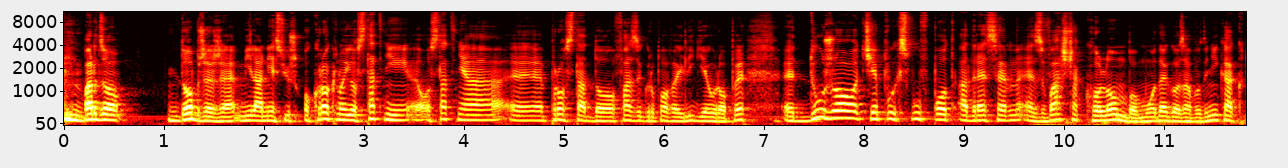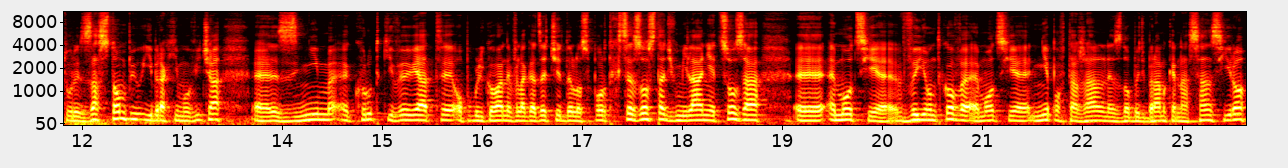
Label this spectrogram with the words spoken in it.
bardzo Dobrze, że Milan jest już o krok. No i ostatni, ostatnia e, prosta do fazy grupowej Ligi Europy. E, dużo ciepłych słów pod adresem, e, zwłaszcza Colombo, młodego zawodnika, który zastąpił Ibrahimowicza. Z nim krótki wywiad opublikowany w La Gazzecie dello Sport. Chce zostać w Milanie. Co za emocje, wyjątkowe emocje, niepowtarzalne, zdobyć bramkę na San Siro.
